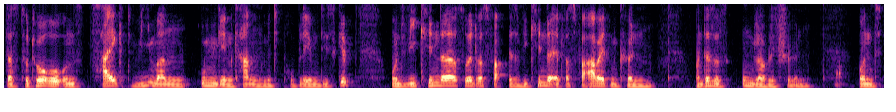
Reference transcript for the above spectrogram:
dass Totoro uns zeigt, wie man umgehen kann mit Problemen, die es gibt und wie Kinder so etwas, also wie Kinder etwas verarbeiten können. Und das ist unglaublich schön. Und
